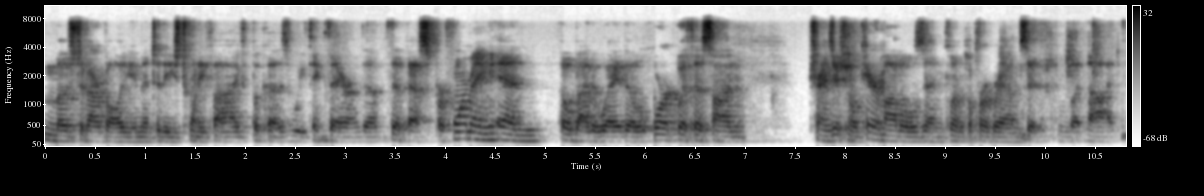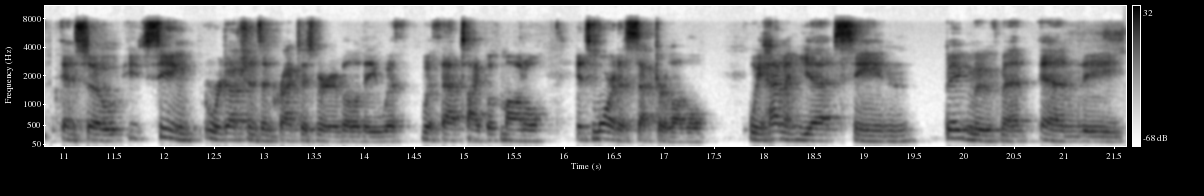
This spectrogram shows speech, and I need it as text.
most of our volume into these 25 because we think they are the, the best performing. And oh, by the way, they'll work with us on transitional care models and clinical programs and whatnot. And so seeing reductions in practice variability with, with that type of model, it's more at a sector level we haven't yet seen big movement in the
